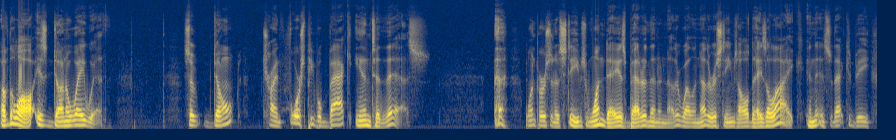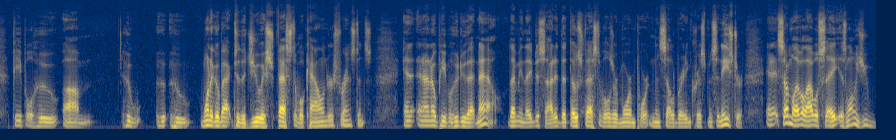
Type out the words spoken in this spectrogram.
of the law is done away with. So don't try and force people back into this. one person esteems one day is better than another, while another esteems all days alike. And, and so that could be people who, um, who who, who want to go back to the Jewish festival calendars, for instance, and, and I know people who do that now. I mean, they've decided that those festivals are more important than celebrating Christmas and Easter. And at some level, I will say, as long as you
